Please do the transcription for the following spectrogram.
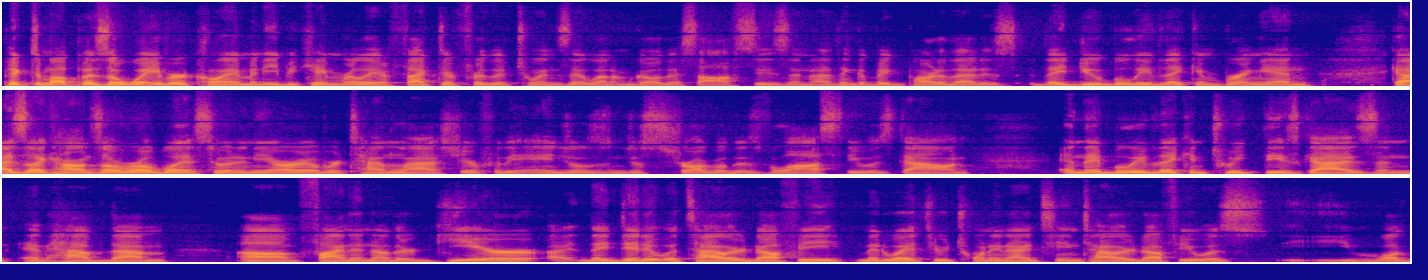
picked him up as a waiver claim, and he became really effective for the Twins. They let him go this offseason. I think a big part of that is they do believe they can bring in guys like Hansel Robles, who had an ERA over 10 last year for the Angels and just struggled. His velocity was down, and they believe they can tweak these guys and and have them. Um, find another gear. Uh, they did it with Tyler Duffey midway through 2019. Tyler Duffey was was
